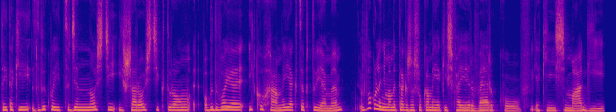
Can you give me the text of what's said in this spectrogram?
tej takiej zwykłej codzienności i szarości, którą obydwoje i kochamy, i akceptujemy. W ogóle nie mamy tak, że szukamy jakichś fajerwerków, jakiejś magii,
